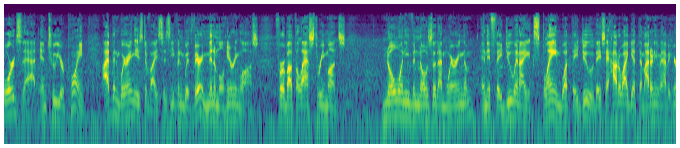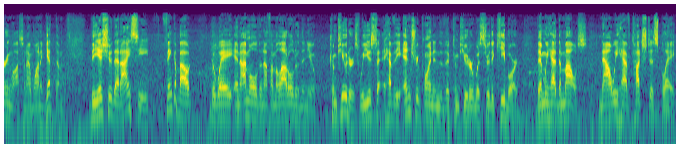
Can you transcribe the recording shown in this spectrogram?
towards that. And to your point, I've been wearing these devices, even with very minimal hearing loss, for about the last three months. No one even knows that I'm wearing them. And if they do, and I explain what they do, they say, How do I get them? I don't even have a hearing loss and I want to get them. The issue that I see, think about the way, and I'm old enough, I'm a lot older than you. Computers, we used to have the entry point into the computer was through the keyboard. Then we had the mouse. Now we have touch display.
